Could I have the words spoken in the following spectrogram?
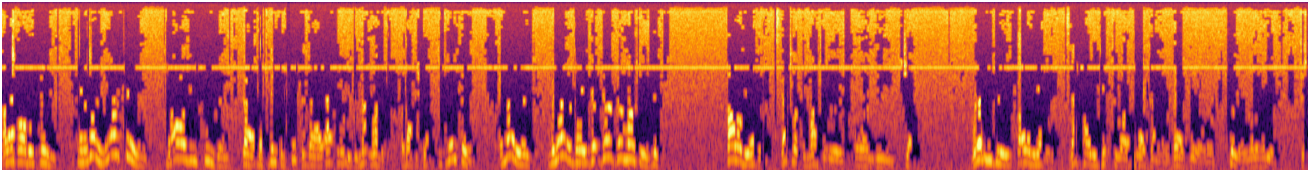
I like all those things. And there's only one thing in all these seasons that, that's been consistent that I absolutely do not like about the show. Just one thing. And that is, whenever they, their, their, their mantra is just follow the evidence. That's what the mantra is on the show. Whatever you do, follow the evidence. That's how we get to our bad guy or bad girl or killer or whatever it is. Just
